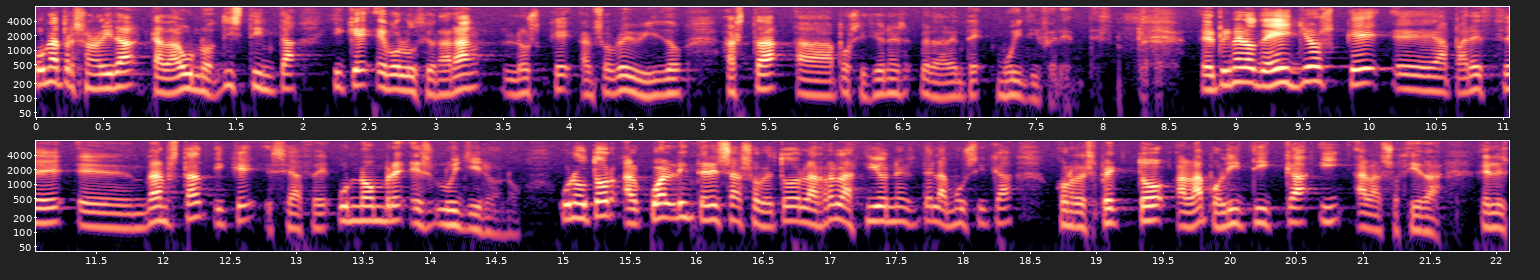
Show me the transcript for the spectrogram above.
con una personalidad cada uno distinta y que evolucionarán los que han sobrevivido hasta a posiciones verdaderamente muy diferentes. El primero de ellos que eh, aparece en Darmstadt y que se hace un nombre es Luigi Nono, un autor al cual le interesa sobre todo las relaciones de la música con respecto a la política y a la sociedad. Él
